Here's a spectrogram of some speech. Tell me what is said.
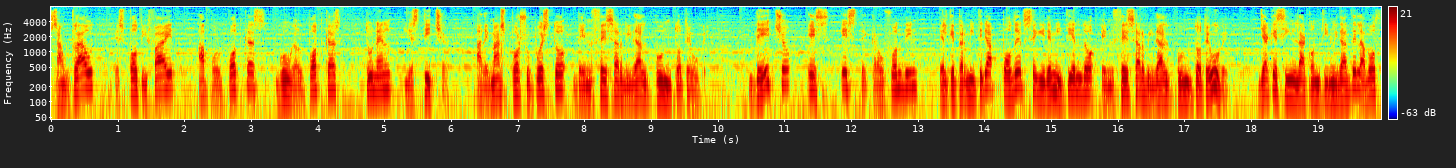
SoundCloud, Spotify, Apple Podcasts, Google Podcasts, Tunnel y Stitcher. Además, por supuesto, de en cesarvidal.tv. De hecho, es este crowdfunding el que permitirá poder seguir emitiendo en cesarvidal.tv, ya que sin la continuidad de la voz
